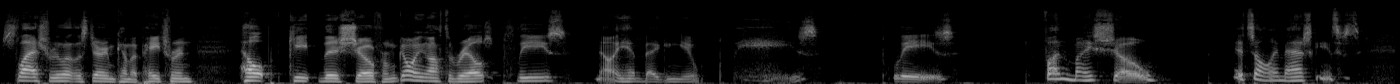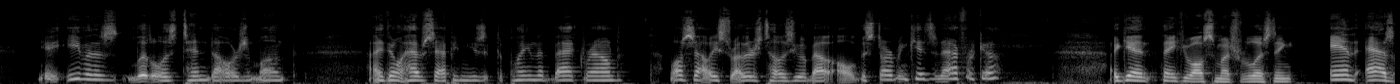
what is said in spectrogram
slash relentless daring become a patron help keep this show from going off the rails please now i am begging you please please fund my show it's all i'm asking just, even as little as $10 a month i don't have sappy music to play in the background while Sally Struthers tells you about all the starving kids in Africa. Again, thank you all so much for listening. And as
